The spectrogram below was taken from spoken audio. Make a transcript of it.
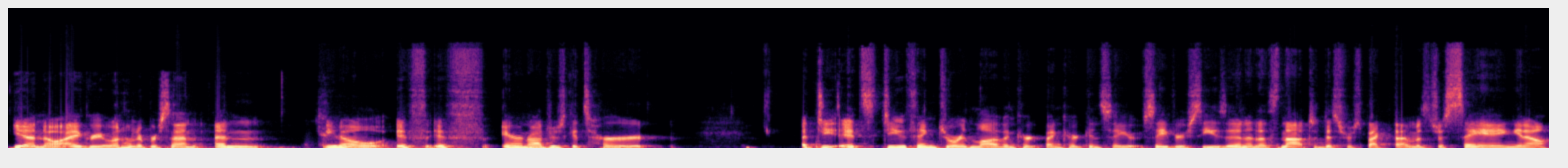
Yeah, no, I agree 100%. And you know, if if Aaron Rodgers gets hurt, uh, it's do you think Jordan Love and Kurt Benkert can save your season? And that's not to disrespect them. It's just saying, you know,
